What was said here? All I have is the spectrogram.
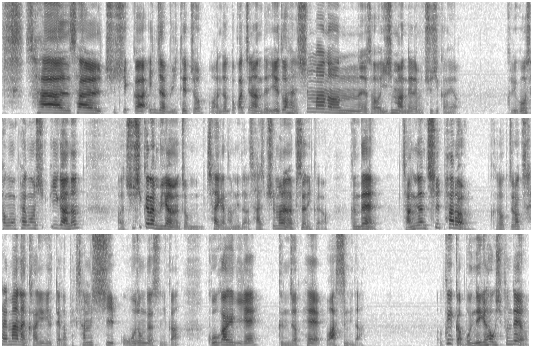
살살 출시가 인잡이 됐죠. 완전 똑같진 않은데 얘도 한 10만 원에서 20만 원 내려면 출시가예요. 그리고 3080 10기가는 아, 출시가랑 비교하면 좀 차이가 납니다. 47만 원이나 비싸니까요. 근데 작년 7, 8월 그럭저럭 살만한 가격일 때가 135 정도였으니까 그 가격에 근접해 왔습니다. 그러니까 뭔 얘기를 하고 싶은데요.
